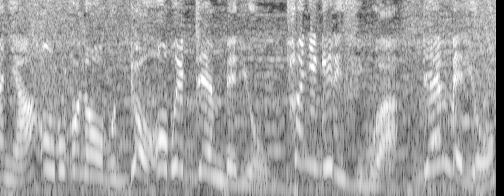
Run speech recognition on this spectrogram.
manya obubona obuddo obw'eddembe lyo tonyigirizibwa ddembe lyo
